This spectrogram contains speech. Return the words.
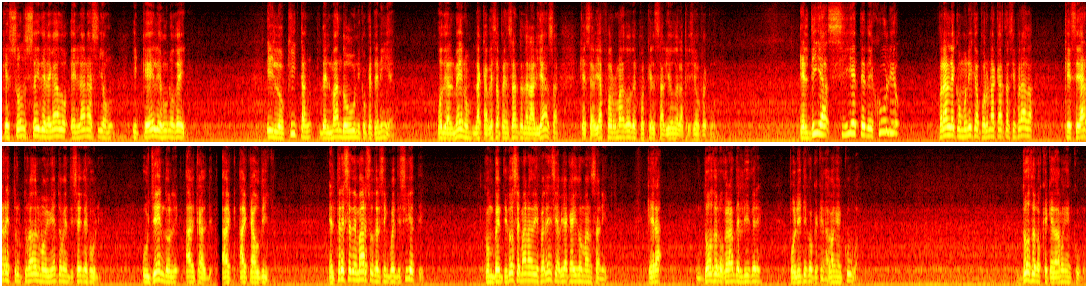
que son seis delegados en la nación y que él es uno de ellos. Y lo quitan del mando único que tenía, o de al menos la cabeza pensante de la alianza que se había formado después que él salió de la prisión fecunda. El día 7 de julio, Fran le comunica por una carta cifrada que se ha reestructurado el movimiento 26 de julio, huyéndole al, al caudillo. El 13 de marzo del 57, con 22 semanas de diferencia, había caído Manzanito, que era dos de los grandes líderes políticos que quedaban en Cuba. Dos de los que quedaban en Cuba.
